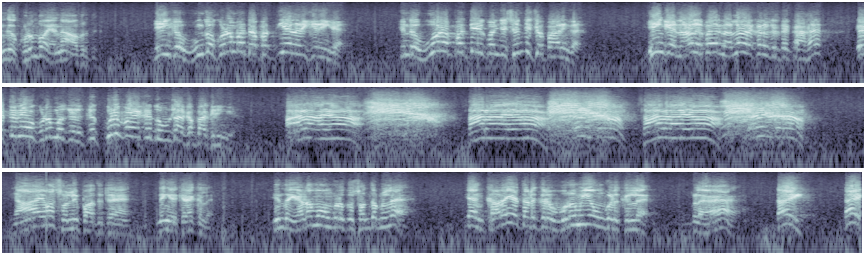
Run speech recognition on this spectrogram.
எங்க குடும்பம் என்ன ஆகுறது நீங்க உங்க குடும்பத்தை பத்தியே நினைக்கிறீங்க இந்த ஊரை பத்தி கொஞ்சம் சிந்திச்சு பாருங்க நீங்க நாலு பேர் நல்லா இருக்கணுங்கிறதுக்காக எத்தனையோ குடும்பங்களுக்கு குடிப்பழக்கத்தை உண்டாக்க பாக்குறீங்க சாராயா சாராயா. சாராயா. நியாயமா சொல்லி பார்த்துட்டேன். நீங்க கேட்கல இந்த இடமும் உங்களுக்கு சொந்தம் இல்ல. என் கடையை தடுக்கிற உரிமையும் உங்களுக்கு இல்ல. உங்களை டை டை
